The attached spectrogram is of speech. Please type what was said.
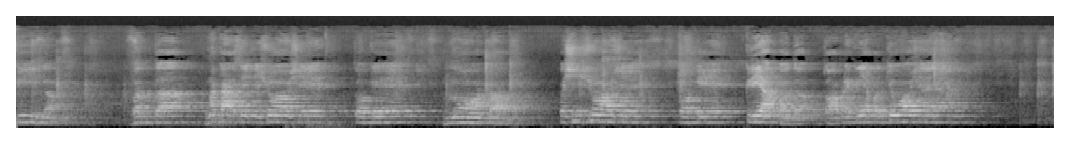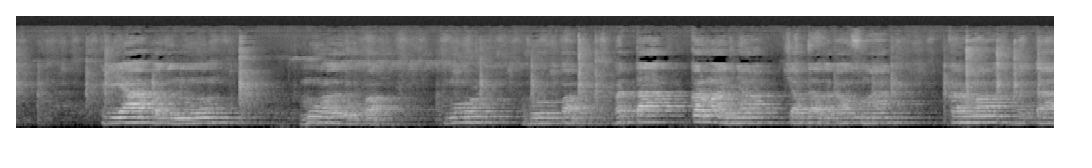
વ્હીલ વત્તા નકાર છે એટલે શું આવશે? તો કે નોટ. પછી શું આવશે? તો કે ક્રિયાપદ. તો આપણે ક્રિયાપદ કેવું આવશે અહીંયા? ક્રિયાપદનું મૂળ રૂપ. મૂળ રૂપ. વત્તા કર્મ અન્ય શબ્દ કૌંસમાં કર્મ વત્તા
